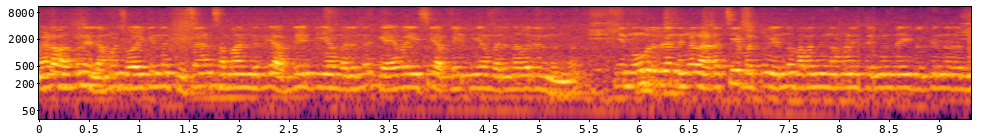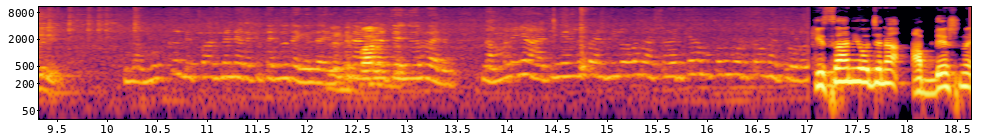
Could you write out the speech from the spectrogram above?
മേഡം അങ്ങനെയില്ല നമ്മൾ ചോദിക്കുന്ന കിസാൻ സമ്മാൻ നിധി അപ്ഡേറ്റ് ചെയ്യാൻ വരുന്ന കെ വൈ സി അപ്ഡേറ്റ് ചെയ്യാൻ വരുന്നവരിൽ നിന്ന് ഈ നൂറ് രൂപ നിങ്ങൾ അടച്ചേ പറ്റൂ എന്ന് പറഞ്ഞ് നമ്മൾ ഈ തെങ്ങിൻ തൈ വിൽക്കുന്നത് എന്തിന്? നമുക്ക് ഡിപ്പാർട്ട്മെന്റ് ഇറക്കി തരുന്ന തെങ്ങിൻ തൈ വരും. കിസാൻ യോജന അപ്ഡേഷന്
